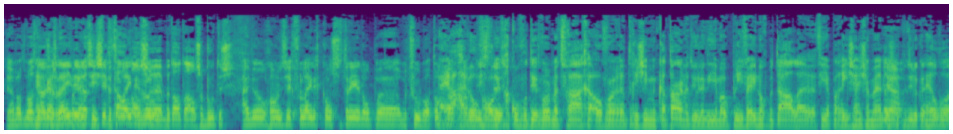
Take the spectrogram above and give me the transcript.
Ja, wat was Geen nou zijn reden dat hij zich betaalt, volledig als, wil... eh, betaalt al zijn boetes. Hij wil gewoon zich volledig concentreren op, eh, op het voetbal, toch? Ja, ja, Dat- hij dat wil vooral de- niet geconfronteerd worden met vragen over het regime in Qatar natuurlijk. Die hem ook privé nog betalen eh, via Paris Saint-Germain. Daar Ja. zit natuurlijk een heel veel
